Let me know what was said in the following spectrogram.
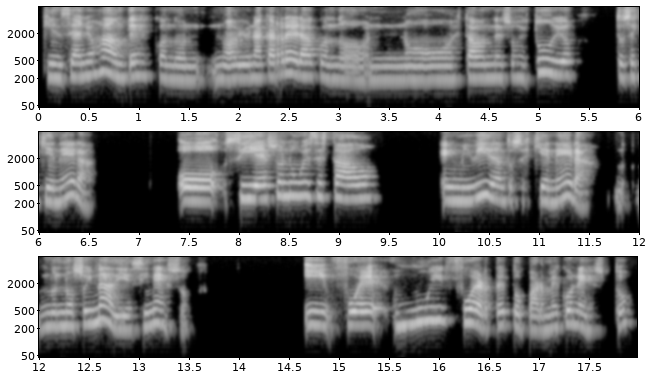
15 años antes, cuando no había una carrera, cuando no estaban en esos estudios, entonces, ¿quién era? O si eso no hubiese estado en mi vida, entonces, ¿quién era? No, no soy nadie sin eso. Y fue muy fuerte toparme con esto,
